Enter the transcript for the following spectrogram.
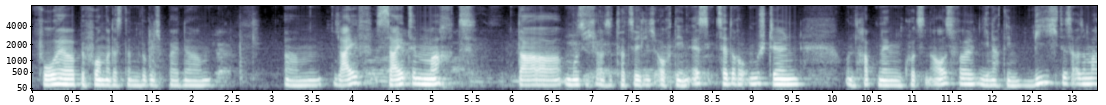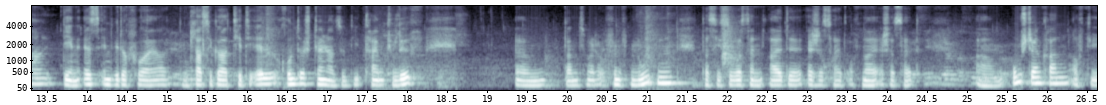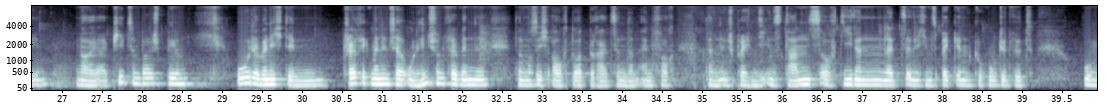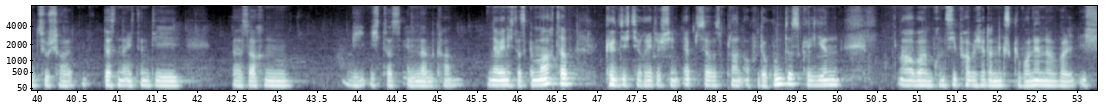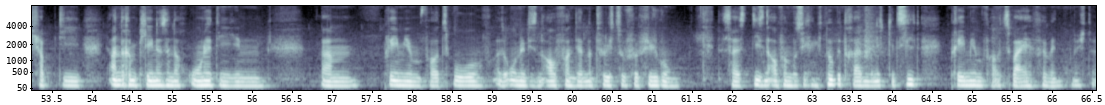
Vorher, bevor man das dann wirklich bei der ähm, Live-Seite macht, da muss ich also tatsächlich auch DNS etc. umstellen und habe einen kurzen Ausfall, je nachdem wie ich das also mache. DNS entweder vorher den Klassiker TTL runterstellen, also die Time to Live, ähm, dann zum Beispiel auf 5 Minuten, dass ich sowas dann alte Azure Site auf neue Azure Site ähm, umstellen kann, auf die neue IP zum Beispiel. Oder wenn ich den Traffic Manager ohnehin schon verwende, dann muss ich auch dort bereit sein, dann einfach dann entsprechend die Instanz, auf die dann letztendlich ins Backend geroutet wird, umzuschalten. Das sind eigentlich dann die äh, Sachen, wie ich das ändern kann. Na, wenn ich das gemacht habe, könnte ich theoretisch den App-Service-Plan auch wieder runterskalieren. Aber im Prinzip habe ich ja dann nichts gewonnen, ne, weil ich habe die anderen Pläne sind auch ohne den ähm, Premium V2, also ohne diesen Aufwand ja natürlich zur Verfügung. Das heißt, diesen Aufwand muss ich eigentlich nur betreiben, wenn ich gezielt Premium V2 verwenden möchte.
